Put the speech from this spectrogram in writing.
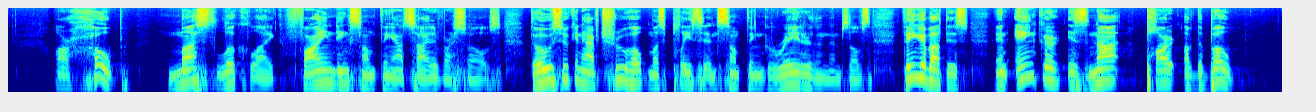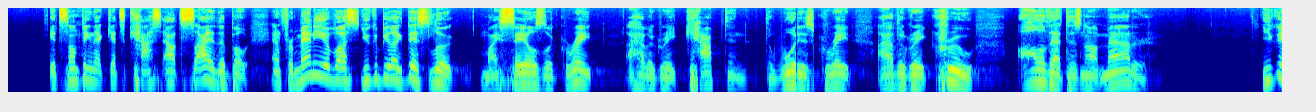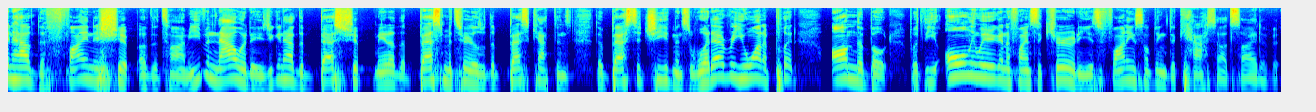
our hope must look like finding something outside of ourselves. Those who can have true hope must place it in something greater than themselves. Think about this an anchor is not part of the boat. It's something that gets cast outside of the boat. And for many of us, you could be like this look, my sails look great. I have a great captain. The wood is great. I have a great crew. All of that does not matter. You can have the finest ship of the time. Even nowadays, you can have the best ship made out of the best materials with the best captains, the best achievements, whatever you want to put on the boat. But the only way you're going to find security is finding something to cast outside of it.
